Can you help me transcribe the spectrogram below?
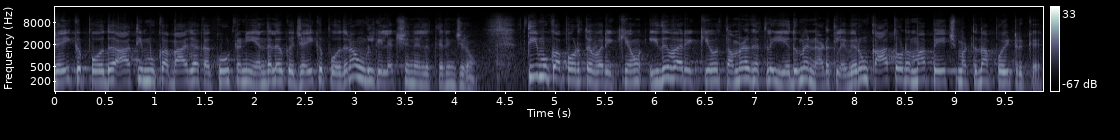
ஜெயிக்க போகுது அதிமுக பாஜக கூட்டணி எந்த அளவுக்கு ஜெயிக்க போகுதுன்னா உங்களுக்கு எலெக்ஷனில் தெரிஞ்சிடும் திமுக பொறுத்த வரைக்கும் இது வரைக்கும் தமிழகத்தில் எதுவுமே நடக்கலை. வெறும் காத்தோடமாக பேச்சு மட்டும்தான் போயிட்டுருக்கு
